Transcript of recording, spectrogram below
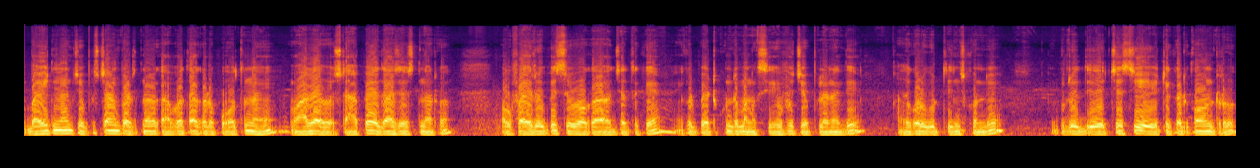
బయట నుంచి చెప్పు స్టాండ్ పెడుతున్నారు కాకపోతే అక్కడ పోతున్నాయి. వాళ్ళే స్టాపే దాచేస్తున్నారు. ఒక ఫైవ్ రూపీస్ ఒక జతకి. ఇక్కడ పెట్టుకుంటే మనకు సేఫ్ చెప్పులు అనేది. అది కూడా గుర్తుంచుకోండి. ఇప్పుడు ఇది వచ్చేసి టికెట్ కౌంటర్.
